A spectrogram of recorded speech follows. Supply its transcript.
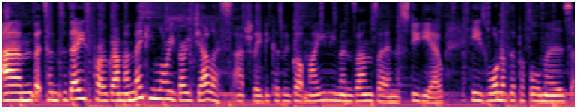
Um, but on today's program, I'm making Laurie very jealous actually because we've got Myele Manzanza in the studio. He's one of the performers uh,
